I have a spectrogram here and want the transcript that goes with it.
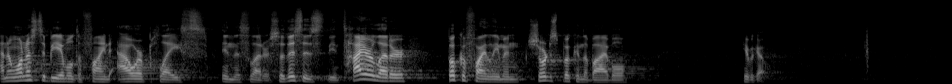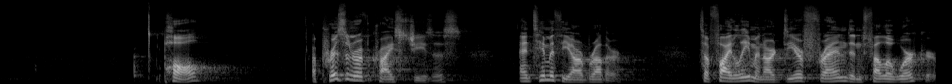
And I want us to be able to find our place in this letter. So this is the entire letter, book of Philemon, shortest book in the Bible. Here we go. Paul, a prisoner of Christ Jesus, and Timothy, our brother, to Philemon, our dear friend and fellow worker,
